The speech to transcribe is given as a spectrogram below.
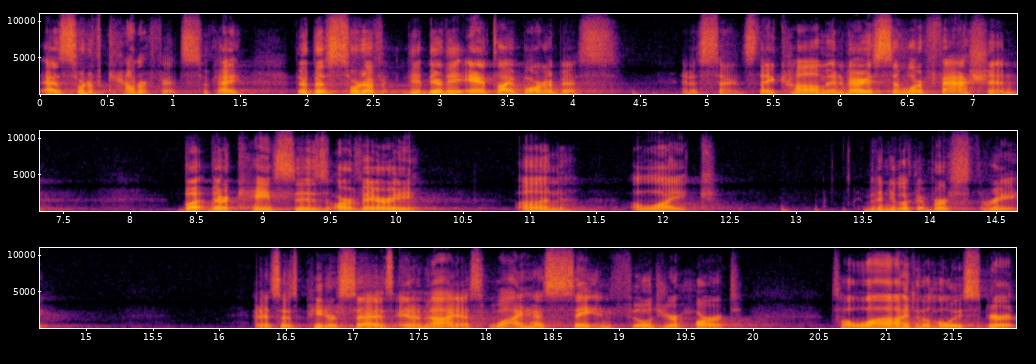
as sort of counterfeits, okay? They're this sort of, they're the anti Barnabas in a sense. They come in very similar fashion, but their cases are very unalike. But then you look at verse 3, and it says, Peter says, Ananias, why has Satan filled your heart to lie to the Holy Spirit,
